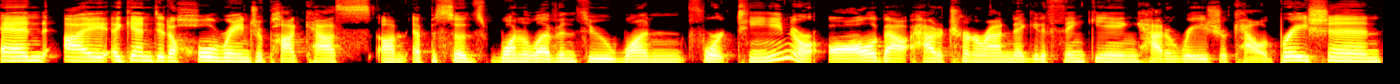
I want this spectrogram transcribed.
And I again did a whole range of podcasts. Um, episodes one eleven through one fourteen are all about how to turn around negative thinking, how to raise your calibration,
